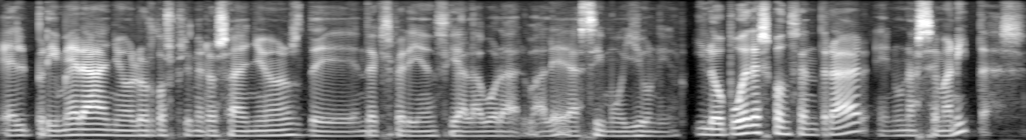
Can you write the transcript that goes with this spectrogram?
el primer año, los dos primeros años de, de experiencia laboral, ¿vale? Así muy junior. Y lo puedes concentrar en unas semanitas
